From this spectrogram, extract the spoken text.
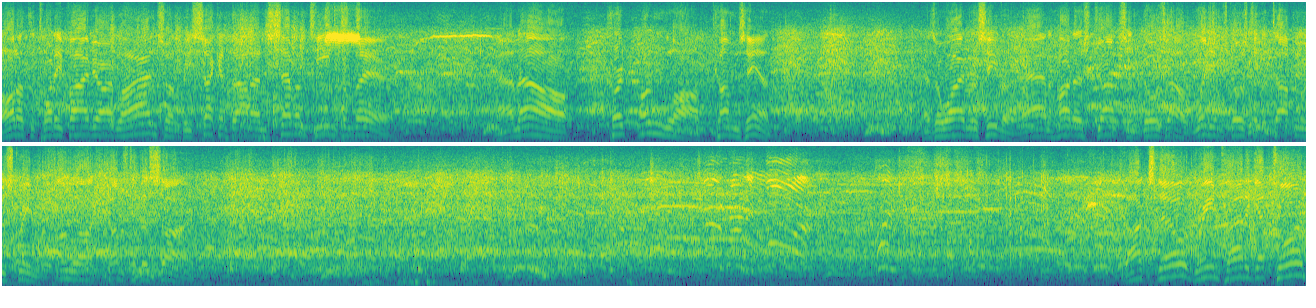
Ball at the 25-yard line, so it'll be second down and 17 from there. And now Kurt Unglaub comes in as a wide receiver, and Hardis Johnson goes out. Williams goes to the top of the screen. Unglaub comes to this side. Stockstill, Green trying to get to him.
